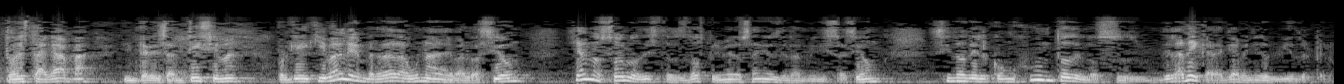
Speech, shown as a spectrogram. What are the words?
toda esta gama interesantísima? Porque equivale en verdad a una evaluación ya no solo de estos dos primeros años de la administración, sino del conjunto de los de la década que ha venido viviendo el Perú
